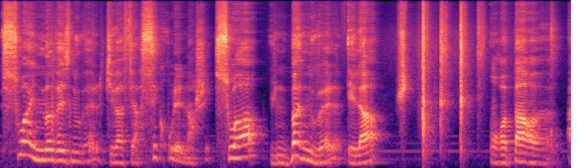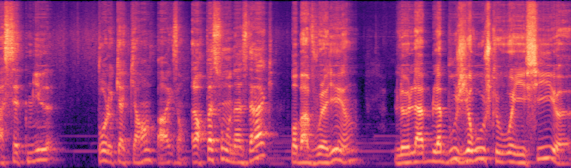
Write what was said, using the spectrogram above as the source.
soit une mauvaise nouvelle qui va faire s'écrouler le marché, soit une bonne nouvelle, et là, on repart euh, à 7000 pour le CAC 40 par exemple. Alors passons au Nasdaq. Bon bah vous voyez, hein, la, bougie rouge que vous voyez ici, euh,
